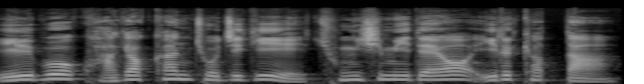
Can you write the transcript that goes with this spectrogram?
일부 과격한 조직이 중심이 되어 일으켰다.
